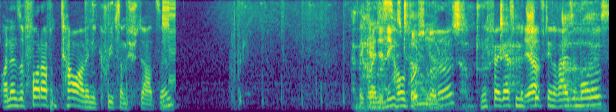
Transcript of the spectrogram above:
Und dann sofort auf den Tower, wenn die Creeps am Start sind. And können die links pushen, oder? Nicht vergessen mit Ja. Shift den Reisemodus.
